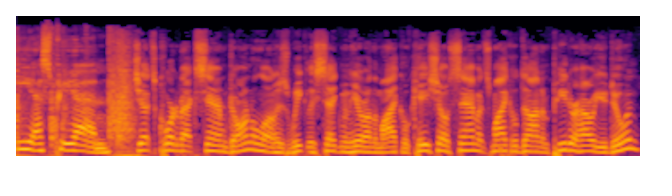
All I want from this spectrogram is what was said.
ESPN. Jets quarterback Sam Darnold on his weekly segment here on the Michael Kay Show. Sam, it's Michael, Don, and Peter. How are you doing?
